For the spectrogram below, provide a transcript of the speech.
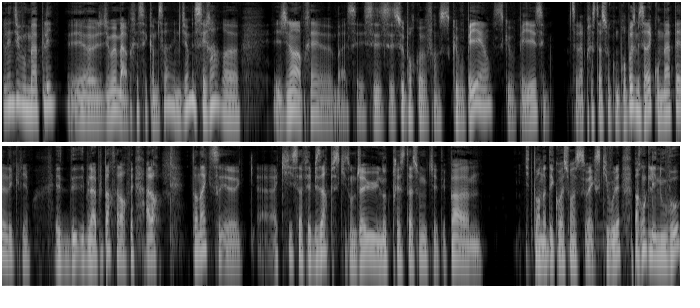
Il me dit vous m'appelez. Et euh, je dis ouais, mais après c'est comme ça. Il me dit oh, mais c'est rare. euh. Et je dis non après, euh, bah c'est c'est c'est ce pourquoi, enfin ce que vous payez, hein, ce que vous payez, c'est c'est la prestation qu'on propose. Mais c'est vrai qu'on appelle les clients. Et la plupart ça leur fait. Alors t'en as qui, euh, à qui ça fait bizarre puisqu'ils ont déjà eu une autre prestation qui était pas euh, qui pas en adéquation avec ce qu'ils voulaient. Par contre les nouveaux,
